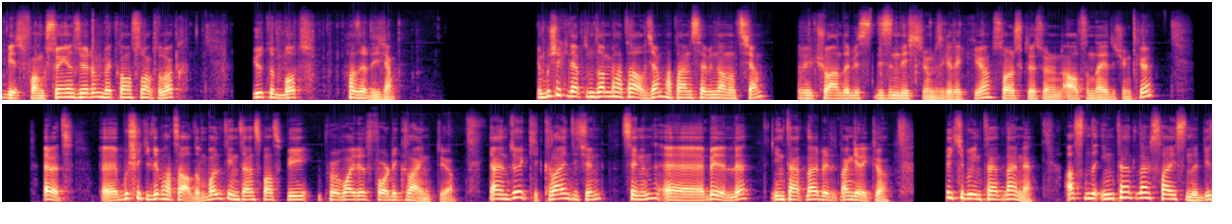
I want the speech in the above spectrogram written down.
bir fonksiyon yazıyorum ve console.log YouTube bot hazır diyeceğim. Şimdi bu şekilde yaptığımızdan bir hata alacağım. Hatanın sebebini anlatacağım. Tabii şu anda biz dizini değiştirmemiz gerekiyor. Source klasörünün altındaydı çünkü. Evet. e, bu şekilde bir hata aldım. Valid intents must be provided for the client diyor. Yani diyor ki client için senin e, belirli intentler belirtmen gerekiyor. Peki bu intentler ne? Aslında intentler sayesinde biz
